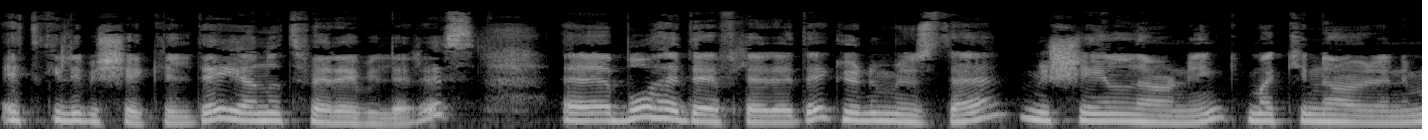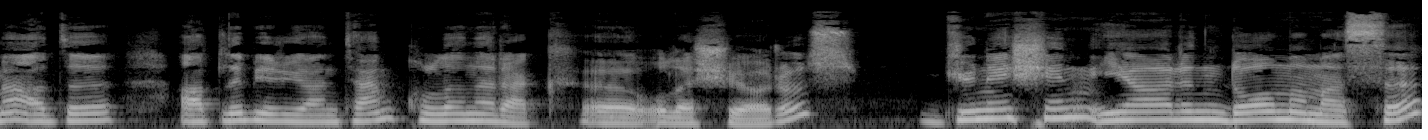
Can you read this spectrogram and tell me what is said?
etkili bir şekilde yanıt verebiliriz. E, bu hedeflere de günümüzde machine learning, makine öğrenimi adı adlı bir yöntem kullanarak e, ulaşıyoruz. Güneşin yarın doğmaması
